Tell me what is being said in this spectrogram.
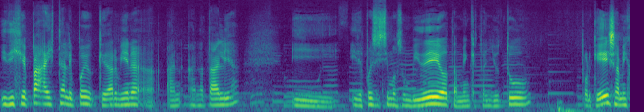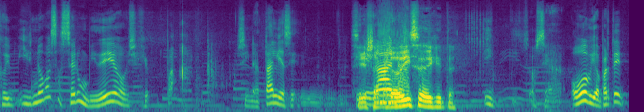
y dije, pa, esta le puede quedar bien a, a- a Natalia. Y, y después hicimos un video también que está en YouTube, porque ella me dijo, ¿y, y no vas a hacer un video? Y yo dije, pa, si Natalia se, Si ella me lo ganas". dice, dijiste. Y, o sea, obvio, aparte,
